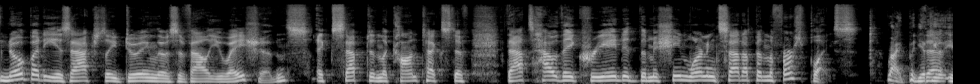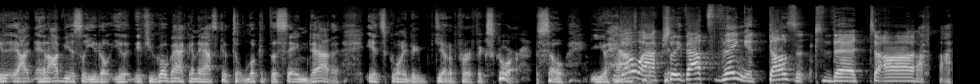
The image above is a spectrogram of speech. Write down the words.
nobody is actually doing those evaluations except in the context of that's how they created the machine learning setup in the first place. Right, but that, you, and obviously you don't. You, if you go back and ask it to look at the same data, it's going to get a perfect score. So you have. No, to, actually, that's the thing. It doesn't. That uh,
